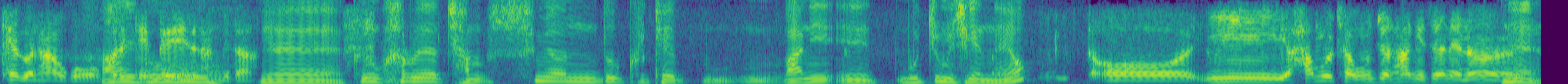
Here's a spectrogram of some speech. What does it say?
퇴근하고 그렇게 아이고. 매일 합니다. 예. 그럼 하루에 잠, 수면도 그렇게 많이 예, 못 주무시겠네요? 어, 이 화물차 운전하기 전에는 네.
